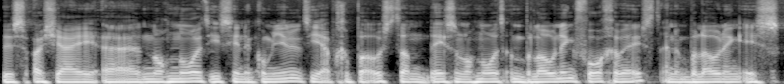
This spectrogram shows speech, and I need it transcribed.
Dus als jij eh, nog nooit iets in een community hebt gepost, dan is er nog nooit een beloning voor geweest. En een beloning is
